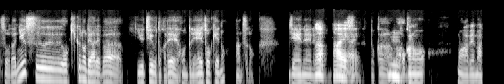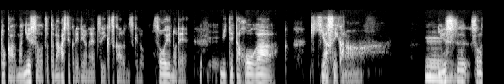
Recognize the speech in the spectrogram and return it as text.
そうだ、ニュースを聞くのであれば、YouTube とかで本当に映像系の、なんつうの、JNN のあはいはいまあ、他の、まあ、アベマとか、まあ、ニュースをずっと流してくれるようなやついくつかあるんですけど、そういうので見てた方が聞きやすいかな。うんニュース、その、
